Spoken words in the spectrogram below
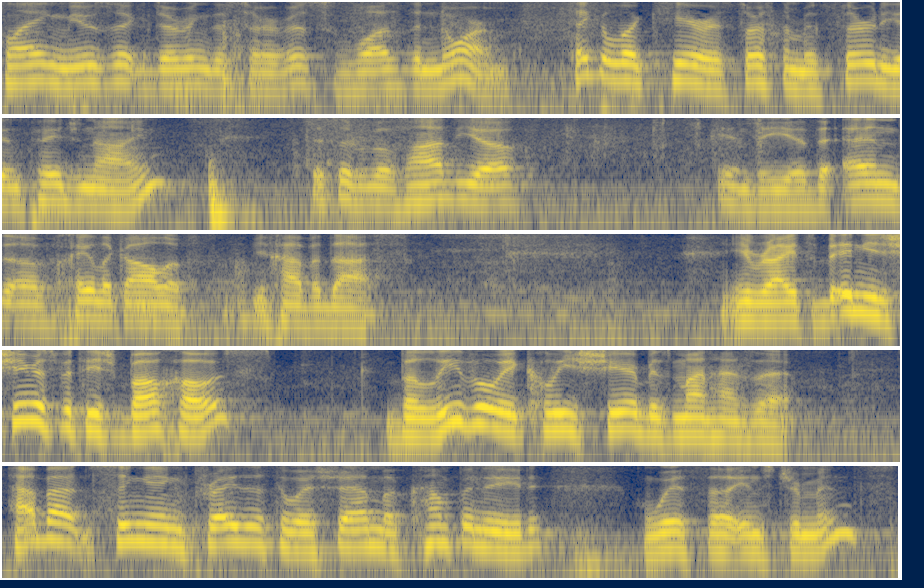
playing music during the service was the norm. Take a look here at source number 30 on page 9. This is Rav Hadia in the, uh, the end of Chelik Aleph, Yechaveh Daas. He writes, "In Yeshiras B'tish Bachos, believui kli shir bizman hazeh." How about singing praises to Hashem accompanied with uh, instruments?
